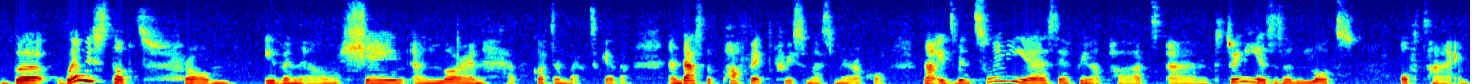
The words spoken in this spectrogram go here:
but where we stopped from even now shane and lauren have gotten back together and that's the perfect christmas miracle now it's been 20 years they've been apart and 20 years is a lot of time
